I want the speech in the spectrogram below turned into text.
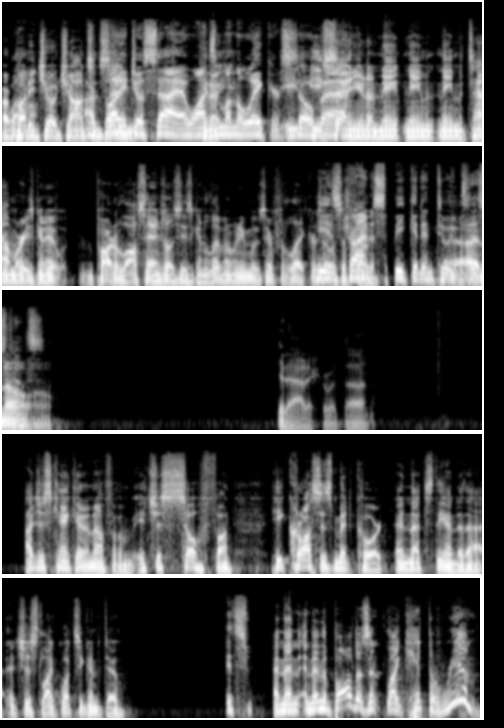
our buddy Joe Johnson our buddy saying, Josiah wants you know, him on the Lakers he- so he's bad. saying, you know, name name name the town where he's going to part of Los Angeles he's going to live in when he moves here for the Lakers. He That is was a trying fun- to speak it into Yeah, I know. existence. Get out of here with that. I just can't get enough of him. It's just so fun. He crosses midcourt, and that's the end of that. It's just like, what's he going to do? It's and then and then the ball doesn't like hit the rim.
